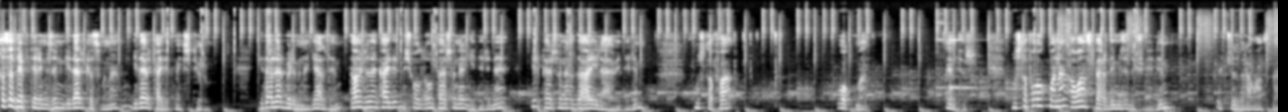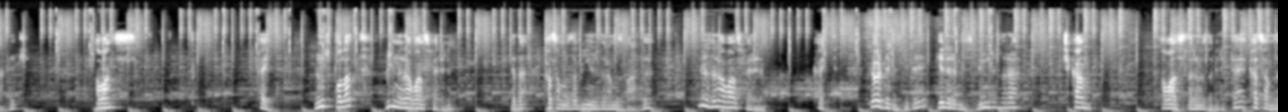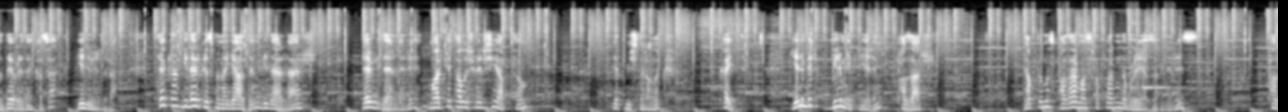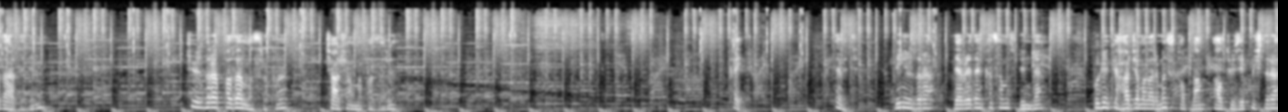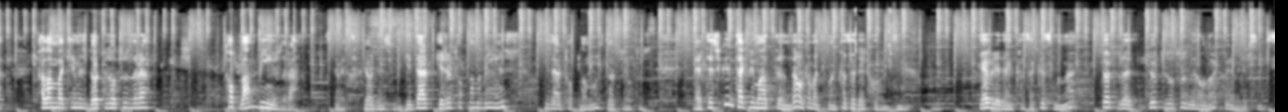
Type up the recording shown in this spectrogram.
Kasa defterimizin gider kısmına gider kaydetmek istiyorum. Giderler bölümüne geldim. Daha önceden kaydetmiş olduğum personel giderine bir personel daha ilave edelim. Mustafa Okman. Enter. Mustafa Okman'a avans verdiğimizi düşünelim. 300 lira avans verdik. Avans. Kayıt. Yunus Polat 1000 lira avans verelim. Ya da kasamızda 1100 liramız vardı. 100 lira avans verelim. Kayıt. Gördüğünüz gibi gelirimiz 1100 lira. Çıkan avanslarımızla birlikte kasamıza devreden kasa 700 lira. Tekrar gider kısmına geldim. Giderler, ev giderleri, market alışverişi yaptım. 70 liralık. Kayıt. Yeni bir birim ekleyelim. Pazar. Yaptığımız pazar masraflarını da buraya yazabiliriz. Pazar dedim. 200 lira pazar masrafı. Çarşamba pazarı. Kayıt. Evet. 1100 lira devreden kasamız dünden. Bugünkü harcamalarımız toplam 670 lira. Kalan bakiyemiz 430 lira. Toplam 1100 lira. Evet gördüğünüz gibi gider gelir toplamı 1100, gider toplamımız 430. Ertesi gün takvime attığında otomatikman kasa defterimizin devreden kasa kısmını 400, 430 lira olarak görebilirsiniz.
